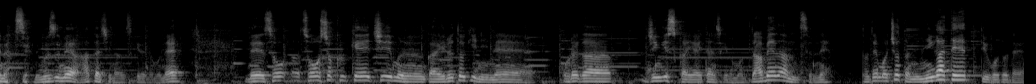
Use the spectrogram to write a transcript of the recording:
なんですよね。娘は二十歳なんですけれどもね。で草食系チームがいる時にね俺がジンギスカン焼いたんですけどもダメなんですよね。とてもちょっと、苦手っていうことで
